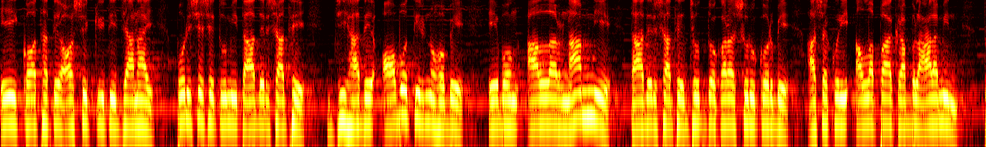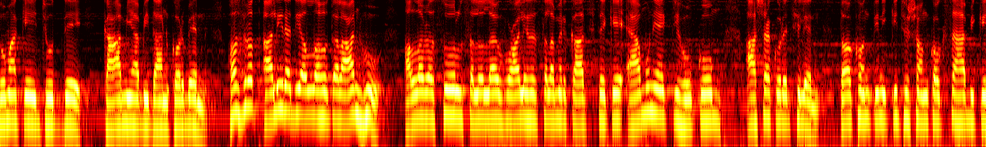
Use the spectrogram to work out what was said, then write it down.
এই কথাতে অস্বীকৃতি জানায়, পরিশেষে তুমি তাদের সাথে জিহাদে অবতীর্ণ হবে এবং আল্লাহর নাম নিয়ে তাদের সাথে যুদ্ধ করা শুরু করবে। আশা করি আল্লাহ পাক রাব্বুল আলামিন তোমাকে এই যুদ্ধে কামিয়াবি দান করবেন। হজরত আলী রাদি আল্লাহ তালা আনহু আল্লাহ রসুল সাল্লু আলহিহাস্লামের কাছ থেকে এমনই একটি হুকুম আশা করেছিলেন। তখন তিনি কিছু সংখ্যক সাহাবিকে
